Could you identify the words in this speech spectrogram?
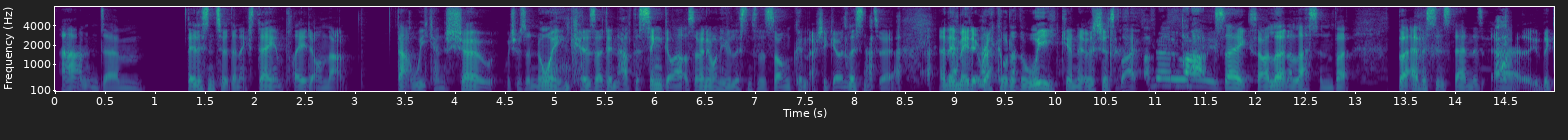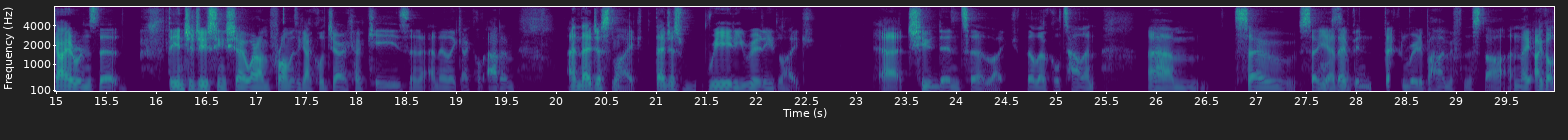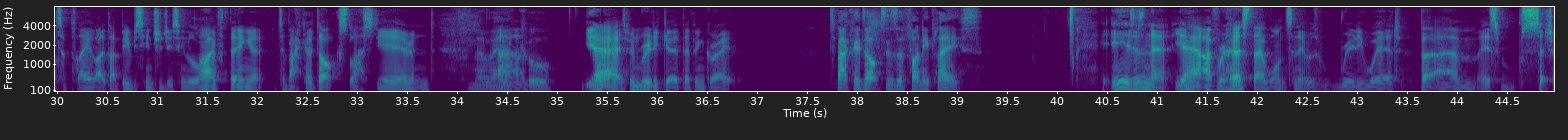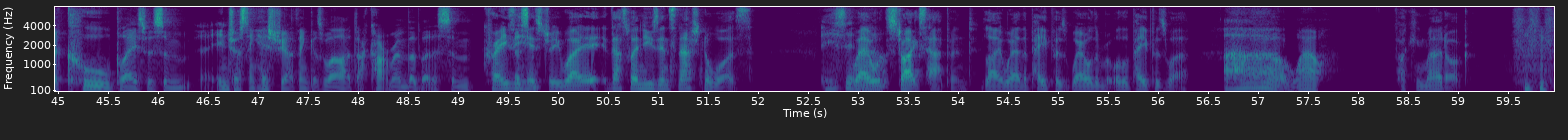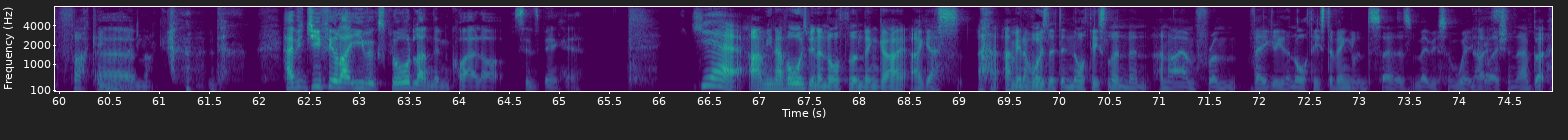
and um, they listened to it the next day and played it on that that weekend show, which was annoying because I didn't have the single out, so anyone who listened to the song couldn't actually go and listen to it. and they made it record of the week, and it was just like, for No fuck's sake! So I learned a lesson, but but ever since then, uh, the guy who runs the the introducing show where I'm from is a guy called Jericho Keys and, and another guy called Adam, and they're just like they're just really really like uh, tuned into like the local talent. Um, so so yeah, Awesome. they've been they've been really behind me from the start, and they, I got to play like that BBC introducing live thing at Tobacco Docks last year, and no way, um, cool. yeah, it's been really good. They've been great. Tobacco Docks is a funny place. It is, isn't it? Yeah, I've rehearsed there once and it was really weird. But um, it's such a cool place with some interesting history, I think, as well. I, I can't remember, but there's some. Crazy There's some- history. Where it, that's where News International was, Is it? where now? all the strikes happened, like where the papers, where all the all the papers were. oh, um, wow. Fucking Murdoch. Fucking. Um, have you? Do you feel like you've explored London quite a lot since being here? Yeah, I mean, I've always been a North London guy, I guess. I mean, I've always lived in Northeast London, and I am from vaguely the northeast of England, so there's maybe some weird Nice. correlation there. But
